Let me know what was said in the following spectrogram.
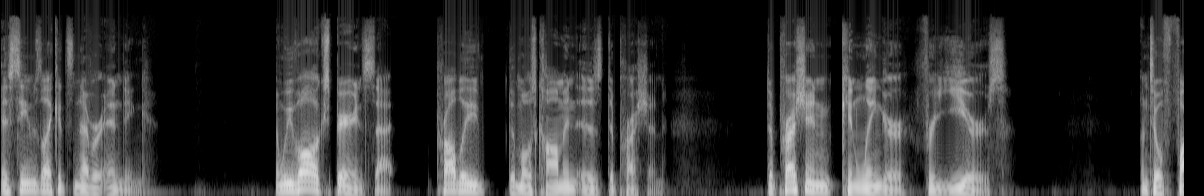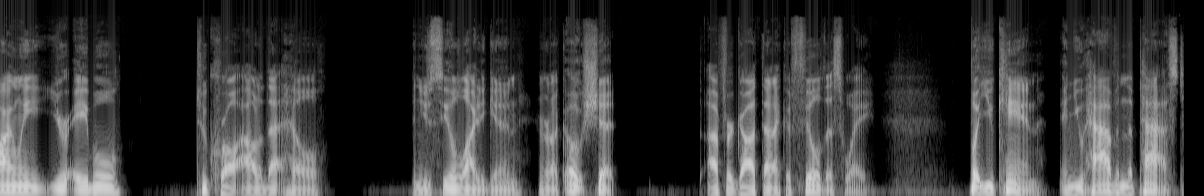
it seems like it's never ending. And we've all experienced that. Probably the most common is depression. Depression can linger for years until finally you're able to crawl out of that hell and you see the light again. You're like, oh shit, I forgot that I could feel this way. But you can, and you have in the past.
